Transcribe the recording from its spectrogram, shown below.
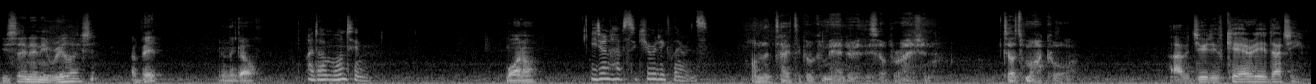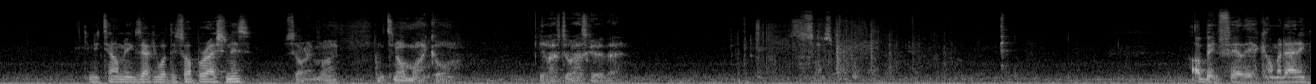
You seen any real action? A bit. In the Gulf. I don't want him. Why not? You don't have security clearance. I'm the tactical commander of this operation, so it's my call. I have a duty of care here, Dutchy. Can you tell me exactly what this operation is? Sorry, Mike. It's not my call. You'll have to ask her that. I've been fairly accommodating,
